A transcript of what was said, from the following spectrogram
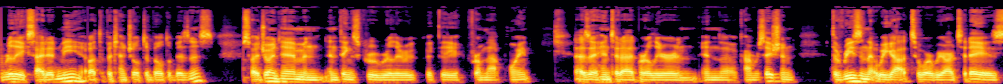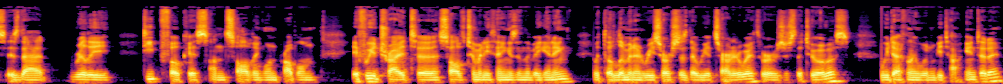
really excited me about the potential to build a business. So I joined him, and, and things grew really, really quickly from that point. As I hinted at earlier in, in the conversation, the reason that we got to where we are today is is that really deep focus on solving one problem. If we had tried to solve too many things in the beginning with the limited resources that we had started with, where it was just the two of us, we definitely wouldn't be talking today.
